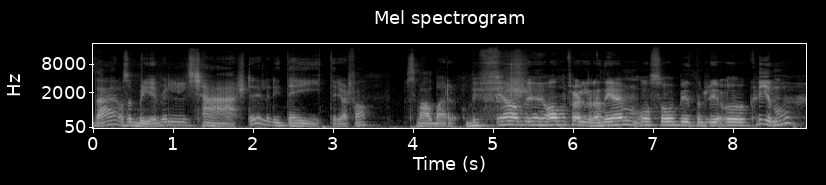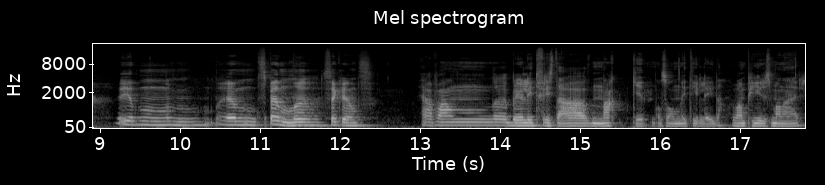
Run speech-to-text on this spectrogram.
der, og så blir det vel kjærester, eller de dater i hvert fall. Svalbard og Buff. Ja, de, han følger henne hjem, og så begynner de å kline i den, en spennende sekvens. Ja, for han blir jo litt frista av nakken og sånn i tillegg, da. Vampyr som han er.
